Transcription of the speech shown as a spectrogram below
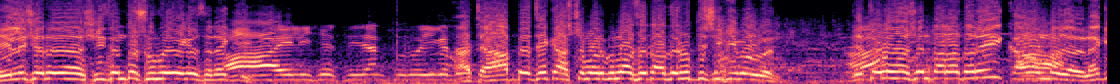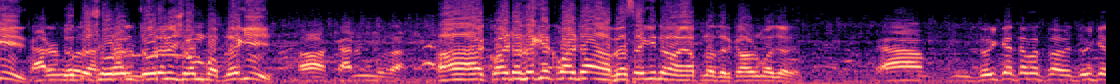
ইলিশের সিজন তো শুরু হয়ে গেছে নাকি? ইলিশের সিজন শুরু হয়ে গেছে। আচ্ছা আপনার যে কাস্টমারগুলো আছে তাদের উদ্দেশ্যে কি বলবেন? যে চলে আসেন তাড়াতাড়ি কারণ হ্যাঁ। বাজারে নাকি? যত জরুরি সম্ভব নাকি? হ্যাঁ, কয়টা থেকে কয়টা বেচা কিনা হয় আপনাদের কারণ বাজারে? দুইটা তোমার পাবে দুইটা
